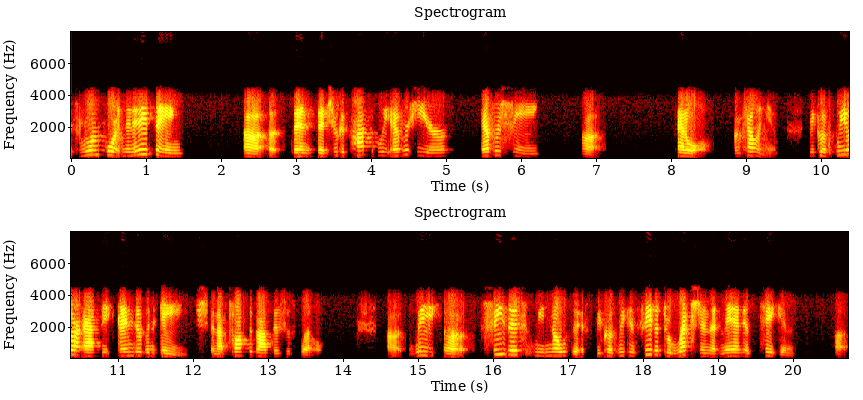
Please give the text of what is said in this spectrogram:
It's more important than anything uh, than that you could possibly ever hear, ever see uh, at all. I'm telling you, because we are at the end of an age, and I've talked about this as well. Uh, we uh, see this, we know this, because we can see the direction that man has taken uh,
